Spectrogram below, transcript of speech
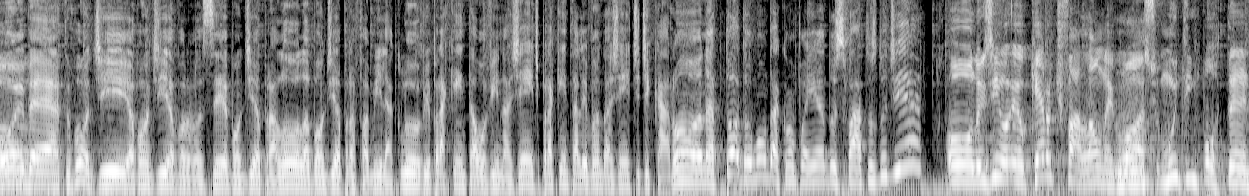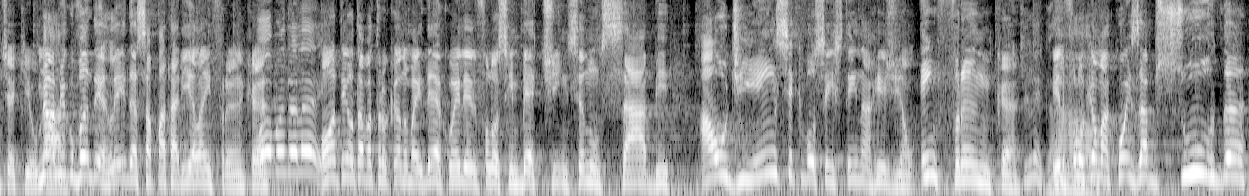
Oi, Beto, bom dia, bom dia pra você, bom dia pra Lola, bom dia pra Família Clube, pra quem tá ouvindo a gente, pra quem tá levando a gente de carona, todo mundo acompanhando os fatos do dia. Ô, Luizinho, eu quero te falar um negócio muito importante aqui. O meu Ah. amigo Vanderlei da sapataria lá em Franca. Ô, Vanderlei. Ontem eu tava trocando uma ideia com ele, ele falou assim: Betinho, você não sabe a audiência que vocês têm na região, em Franca. Que legal. Ele falou que é uma coisa absurda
